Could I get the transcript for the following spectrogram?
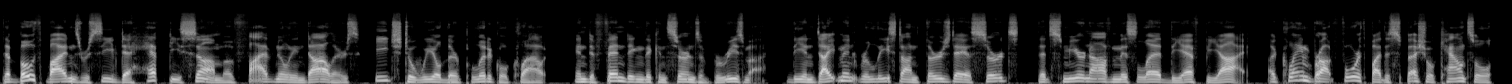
that both Bidens received a hefty sum of $5 million each to wield their political clout in defending the concerns of Burisma. The indictment released on Thursday asserts that Smirnov misled the FBI, a claim brought forth by the special counsel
